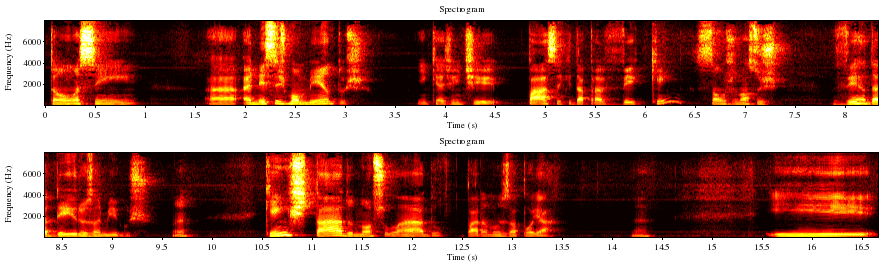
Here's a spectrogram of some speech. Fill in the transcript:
Então, assim, é nesses momentos em que a gente passa que dá para ver quem são os nossos verdadeiros amigos, né? Quem está do nosso lado para nos apoiar, né? E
